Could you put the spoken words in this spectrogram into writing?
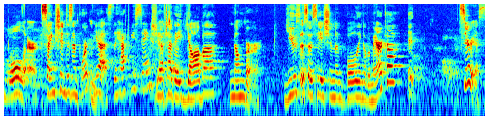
bowler. Sanctioned is important. Yes, they have to be sanctioned. You have to have a YABA number. Youth Association of Bowling of America. It serious.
